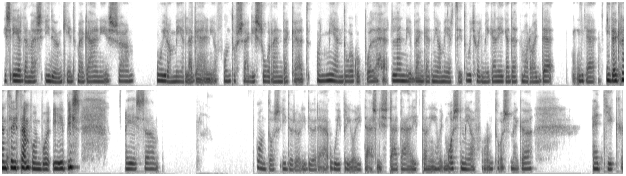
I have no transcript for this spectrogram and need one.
És érdemes időnként megállni, és újra mérlegelni a fontossági sorrendeket, hogy milyen dolgokból lehet lenni, engedni a mércét úgy, hogy még elégedett maradj, de ugye idegrendszeri szempontból épp is, és fontos időről időre új prioritás listát állítani, hogy most mi a fontos, meg egyik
